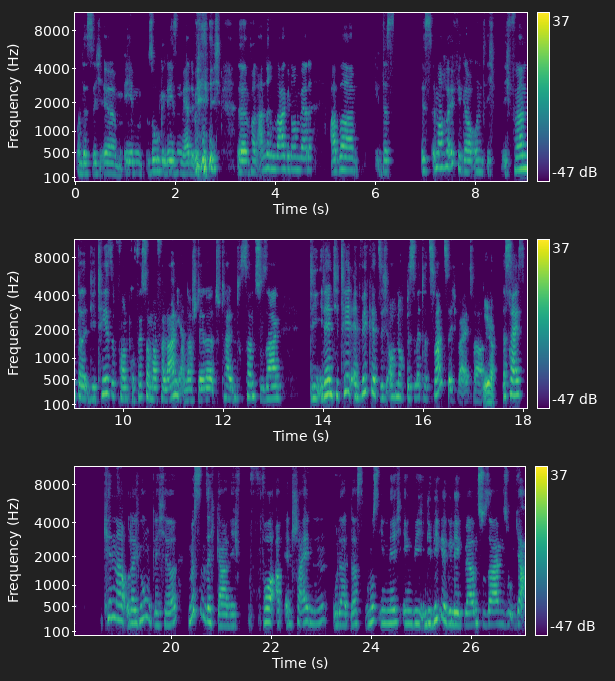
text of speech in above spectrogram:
und dass ich ähm, eben so gelesen werde, wie ich äh, von anderen wahrgenommen werde. Aber das ist immer häufiger und ich, ich fand die These von Professor Mafalani an der Stelle total interessant zu sagen, die Identität entwickelt sich auch noch bis Mitte 20 weiter. Ja. Das heißt, Kinder oder Jugendliche müssen sich gar nicht vorab entscheiden oder das muss ihnen nicht irgendwie in die Wiege gelegt werden, zu sagen, so, ja,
